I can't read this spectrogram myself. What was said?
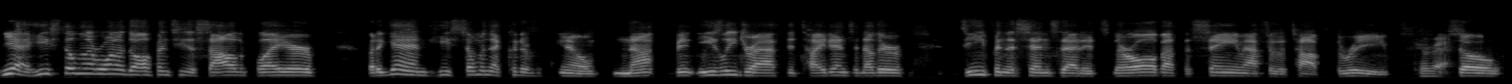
Yeah, he's still number one on the Dolphins. He's a solid player. But again, he's someone that could have, you know, not been easily drafted. Tight ends, another deep in the sense that it's they're all about the same after the top three. Correct. So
